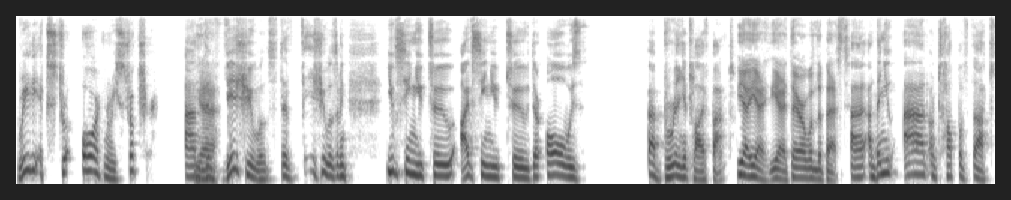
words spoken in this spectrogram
really extraordinary structure. And Yeah. the visuals, the visuals. I mean, you've seen U2, I've seen U2. They're always a brilliant live band. Yeah, yeah, yeah. They are one of the best. Uh, and then you add on top of that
